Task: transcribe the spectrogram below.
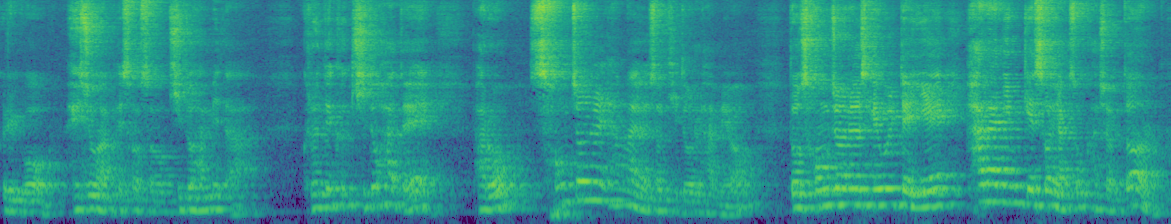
그리고 회중 앞에 서서 기도합니다. 그런데 그 기도하되 바로 성전을 향하여서 기도를 하며 또 성전을 세울 때에 하나님께서 약속하셨던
